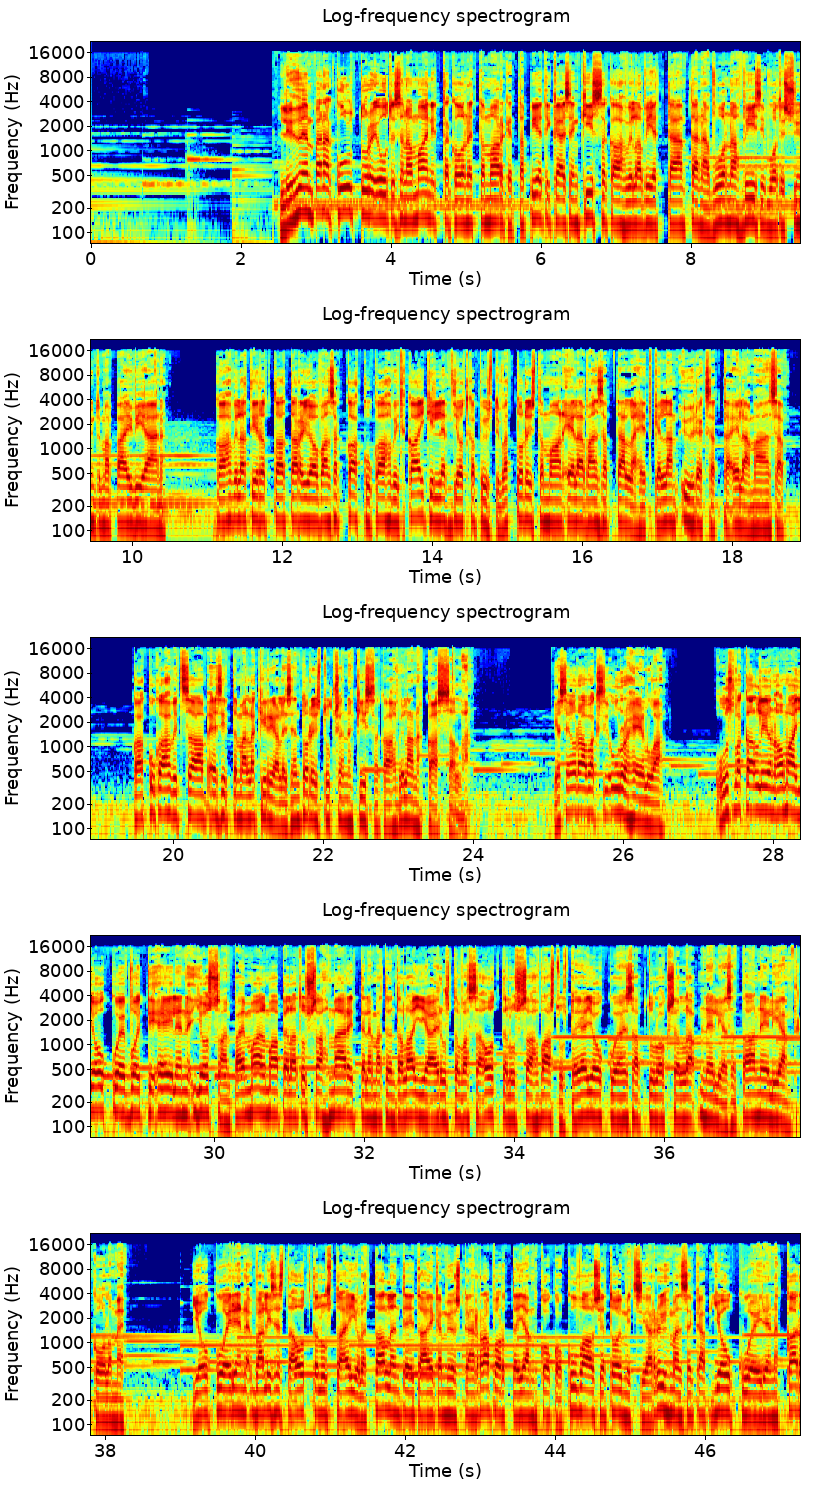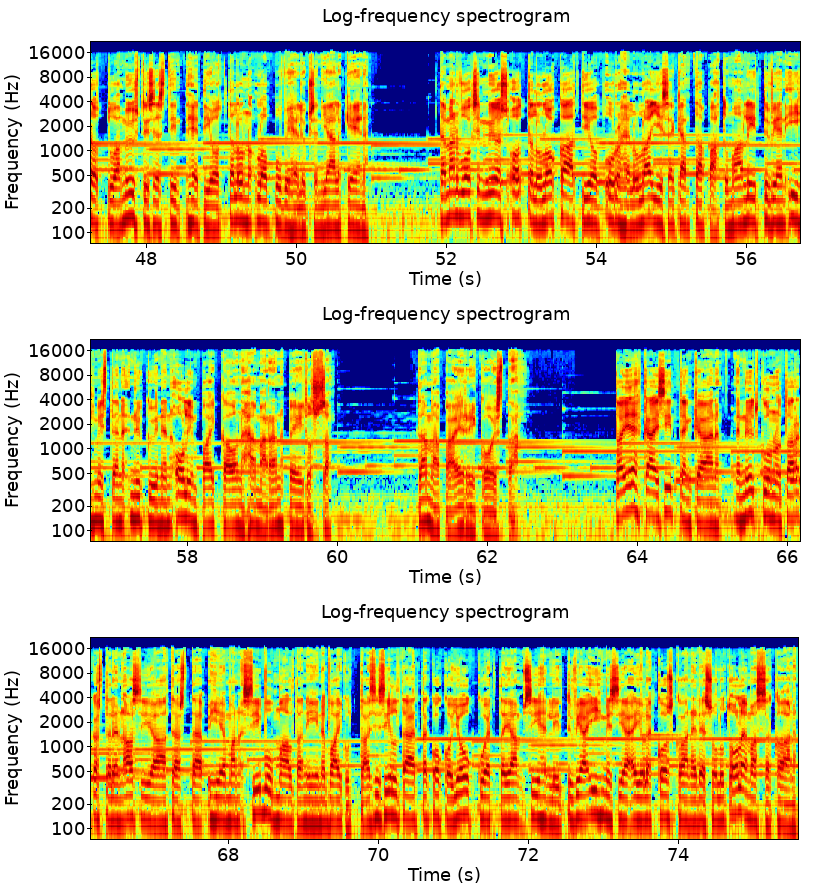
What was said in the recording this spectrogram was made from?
Lyhyempänä kulttuuriuutisena mainittakoon, että Marketta Pietikäisen kissakahvila viettää tänä vuonna viisivuotissyntymäpäiviään. Kahvila tiedottaa tarjoavansa kakkukahvit kaikille, jotka pystyvät todistamaan elävänsä tällä hetkellä yhdeksättä elämäänsä. Kakkukahvit saa esittämällä kirjallisen todistuksen kissakahvilan kassalla. Ja seuraavaksi urheilua. Usvakallion oma joukkue voitti eilen jossain päin maailmaa pelatussa määrittelemätöntä lajia edustavassa ottelussa vastustajajoukkueensa tuloksella 404-3. Joukkueiden välisestä ottelusta ei ole tallenteita eikä myöskään raportteja koko kuvaus- ja toimitsijaryhmän sekä joukkueiden kadottua mystisesti heti ottelun loppuvihelyksen jälkeen – Tämän vuoksi myös ottelulokaatio, urheilulaji sekä tapahtumaan liittyvien ihmisten nykyinen olinpaikka on hämärän peitossa. Tämäpä erikoista. Tai ehkä ei sittenkään. Nyt kun tarkastelen asiaa tästä hieman sivummalta, niin vaikuttaisi siltä, että koko joukkuetta ja siihen liittyviä ihmisiä ei ole koskaan edes ollut olemassakaan,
